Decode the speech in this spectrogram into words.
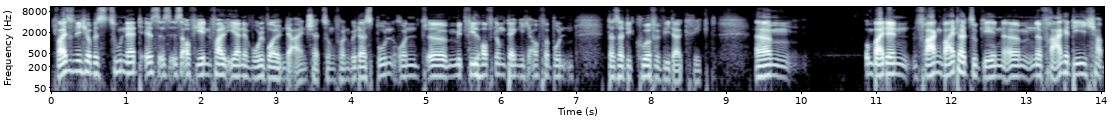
Ich weiß es nicht, ob es zu nett ist. Es ist auf jeden Fall eher eine wohlwollende Einschätzung von Witherspoon und äh, mit viel Hoffnung, denke ich, auch verbunden, dass er die Kurve wieder kriegt. Ähm, um bei den Fragen weiterzugehen, ähm, eine Frage, die ich, hab,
